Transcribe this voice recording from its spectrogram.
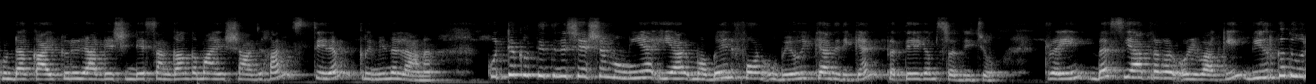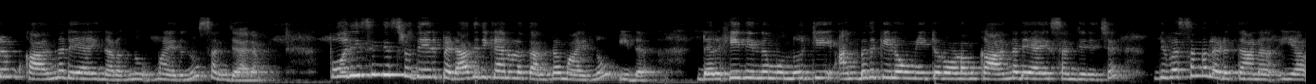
ഗുണ്ട കായ്ക്കുരു രാകേഷിന്റെ സംഘാംഗമായ ഷാജഹാൻ സ്ഥിരം ക്രിമിനലാണ്. കുറ്റകൃത്യത്തിനു ശേഷം മുങ്ങിയ ഇയാൾ മൊബൈൽ ഫോൺ ഉപയോഗിക്കാതിരിക്കാൻ പ്രത്യേകം ശ്രദ്ധിച്ചു. ട്രെയിൻ ബസ് യാത്രകൾ ഒഴിവാക്കി ദീർഘദൂരം കാൽനടയായി നടന്നുമായിരുന്നു സഞ്ചാരം. പോലീസിന്റെ ശ്രദ്ധയിൽ പെടാതിരിക്കാനുള്ള തന്ത്രമായിരുന്നു ഇത്. ഡൽഹി നിന്ന് മുന്നൂറ്റി അൻപത് കിലോമീറ്ററോളം കാൽനടയായി സഞ്ചരിച്ച് ദിവസങ്ങളെടുത്താണ് ഇയാൾ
